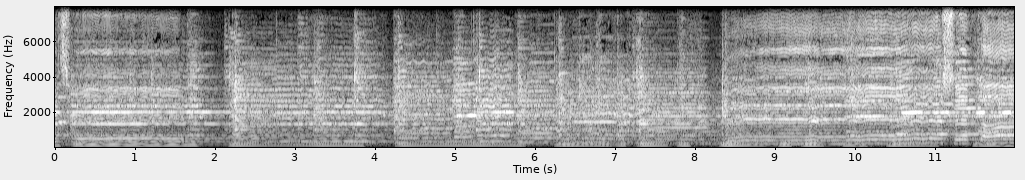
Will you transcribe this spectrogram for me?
that's him. Blessed love.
